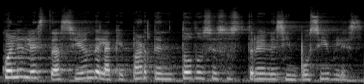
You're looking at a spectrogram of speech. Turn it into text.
¿Cuál es la estación de la que parten todos esos trenes imposibles?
